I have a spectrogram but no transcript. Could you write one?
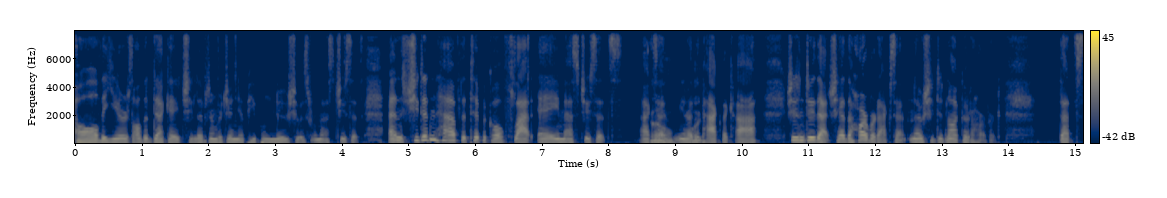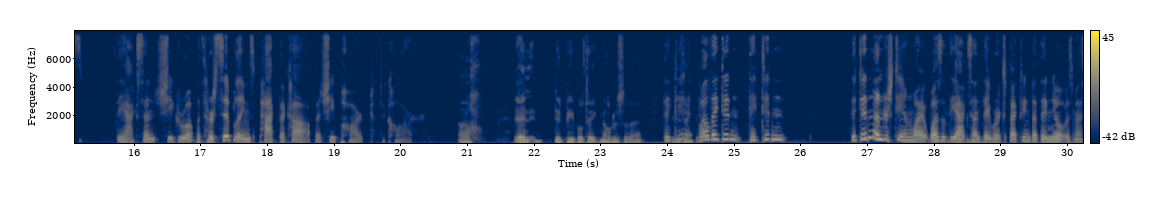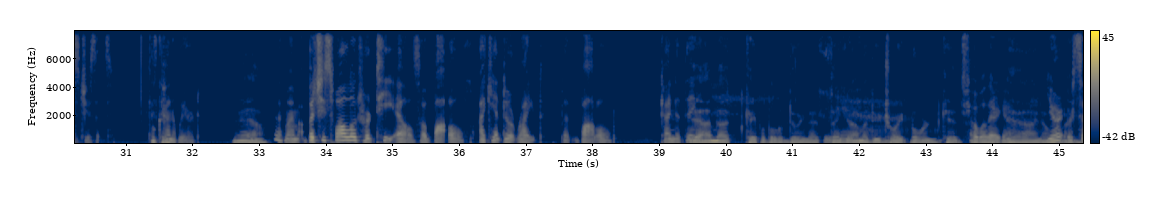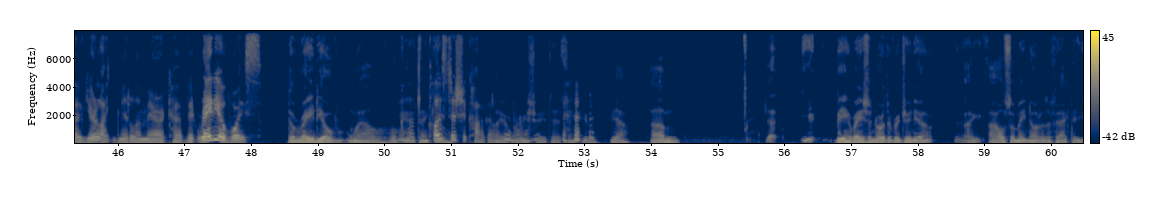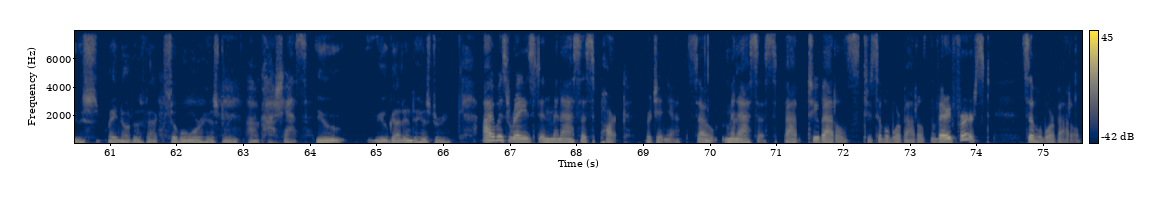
All the years, all the decades she lived in Virginia, people knew she was from Massachusetts. And she didn't have the typical flat A Massachusetts accent, Oh, you know, the pack the car. She didn't do that. She had the Harvard accent. No, she did not go to Harvard. That's the accent she grew up with. Her siblings packed the car, but she parked the car. oh. And did people take notice of that? They did. think? Well, they didn't. They didn't. They didn't understand why it wasn't the accent they were expecting, but they knew it was Massachusetts. It's Okay. kind of weird. Yeah. That's my mom. But she swallowed her TL, so bottle. I can't do it right, but bottle, kind of thing. Yeah, I'm not capable of doing that. Thank you. I'm a Detroit-born kid. So, Oh, well, there you go. Yeah, I know. You're I- so you're like Middle America radio voice. the radio. Well, okay. it's thank close you. Close to Chicago. I you know. appreciate that. Thank you. Yeah. Um, uh, being raised in Northern Virginia, I, I also made note of the fact that you s- made note of the fact Civil War history. Oh gosh, yes. You you got into history. I was raised in Manassas Park, Virginia. So Manassas, bat- two battles, two Civil War battles. The very first Civil War battle.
